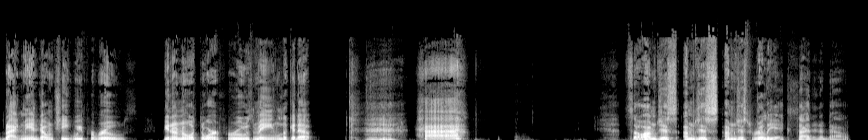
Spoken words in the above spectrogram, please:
black men don't cheat. We peruse. If you don't know what the word peruse mean, look it up. Ha. So I'm just, I'm just, I'm just really excited about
